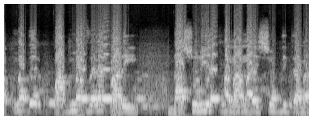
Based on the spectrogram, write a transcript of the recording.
আপনাদের পাবনা জেলায় বাড়ি দাসুরিয়া থানা না থানা?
